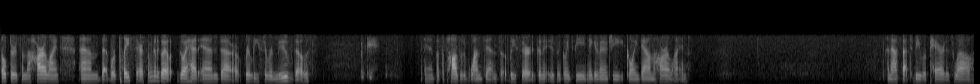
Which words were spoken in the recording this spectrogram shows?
filters in the Hara line um, that were placed there. So I'm going to go go ahead and uh, release or remove those. Okay and put the positive ones in, so at least there gonna, isn't going to be negative energy going down the Hara line. And ask that to be repaired as well.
